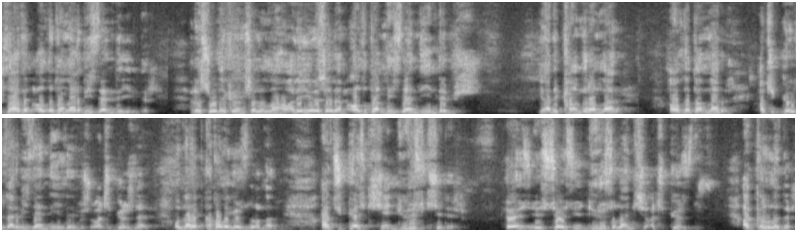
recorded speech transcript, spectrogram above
Zaten aldatanlar bizden değildir. Resul-i Ekrem sallallahu aleyhi ve sellem aldatan bizden değil demiş. Yani kandıranlar, aldatanlar açık gözler bizden değil demiş o açık gözler. Onlar hep kapalı gözlü onlar. Açık göz kişi dürüst kişidir. Özü, sözü dürüst olan kişi açık gözdür. Akıllıdır.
